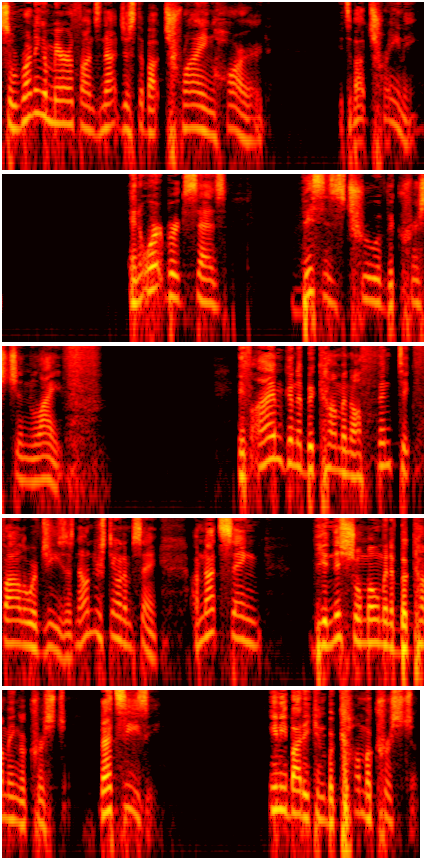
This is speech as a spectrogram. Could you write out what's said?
So running a marathon is not just about trying hard, it's about training. And Ortberg says this is true of the Christian life if I'm going to become an authentic follower of Jesus, now understand what I'm saying. I'm not saying the initial moment of becoming a Christian. That's easy. Anybody can become a Christian.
